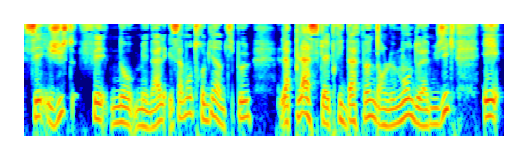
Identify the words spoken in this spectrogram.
C'est juste phénoménal et ça montre bien un petit peu la place qu'a pris Daft Punk dans le monde de la musique. Et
